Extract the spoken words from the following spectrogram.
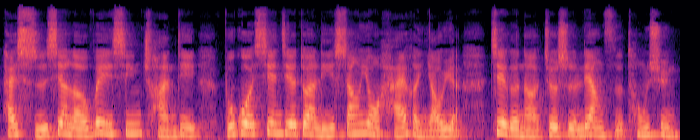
还实现了卫星传递。不过现阶段离商用还很遥远。这个呢，就是量子通讯。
